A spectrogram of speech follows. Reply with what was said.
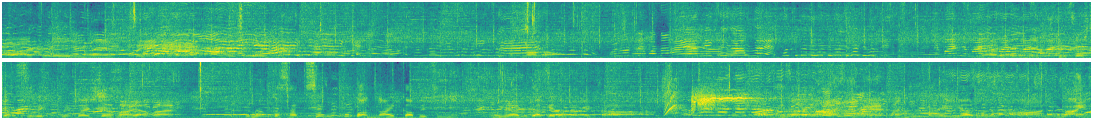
ああこれいいね。面白いねなるほどねひっくり返したらすぐひっくり返したりするんだやばいこれなんか作戦とかないか別にもうやる。だけだだけかあ2枚あいいねあ2枚やる。あー2枚ね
